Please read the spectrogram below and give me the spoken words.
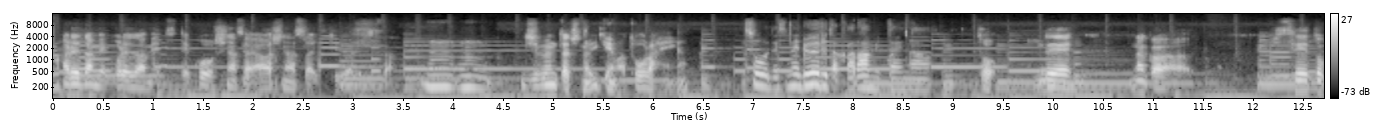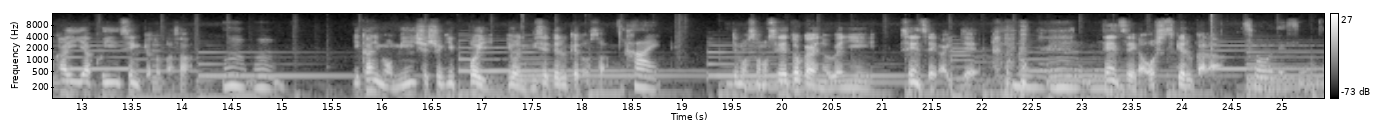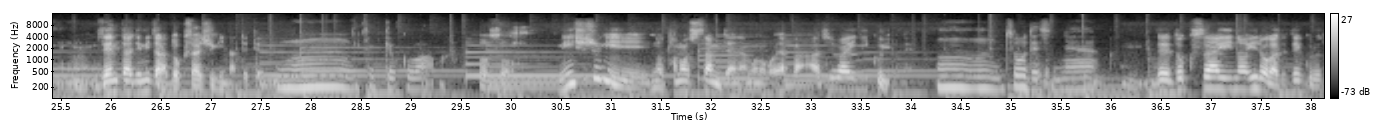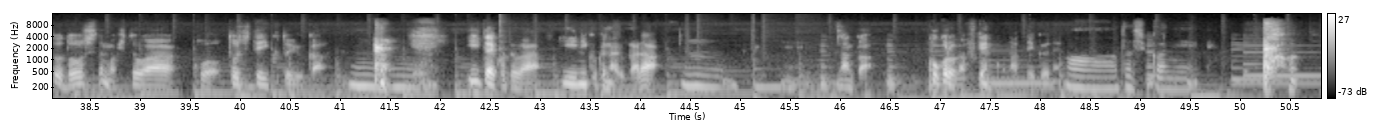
あれダメこれダメっつってこうしなさいああしなさいって言われてさうんうん自分たちの意見は通らへんやん。そうですねルールだからみたいな。そう。でなんか生徒会役員選挙とかさうんうんいかにも民主主義っぽいように見せてるけどさはい。でもその生徒会の上に先生がいてうんうんうん 先生が押し付けるから、そうですよね。うん全体で見たら独裁主義になっててうん結局は。そうそう民主主義の楽しさみたいなものをやっぱ味わいにくいよね。うんうんそうですね。うんで独裁の色が出てくるとどうしても人はこう閉じていくというかうん 言いたいことが言いにくくなるから、うんうん。うんなんか心が不健康になっていくよね。ああ確かに。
